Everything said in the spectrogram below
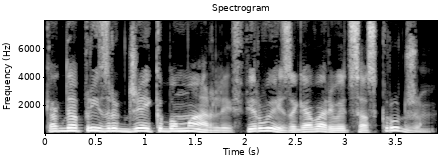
Когда призрак Джейкоба Марли впервые заговаривает со Скруджем,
